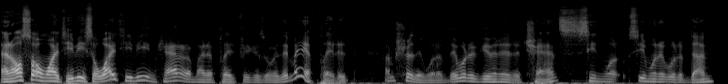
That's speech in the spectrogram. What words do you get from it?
and also on YTV. So YTV in Canada might have played Freakazoid. They may have played it. I'm sure they would have. They would have given it a chance, seen what seen what it would have done.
